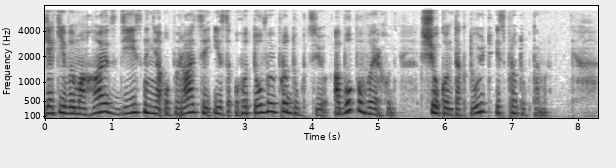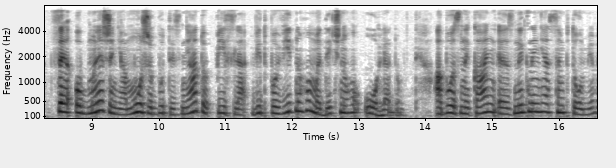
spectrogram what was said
які вимагають здійснення операцій із готовою продукцією або поверхонь, що контактують із продуктами. Це обмеження може бути знято після відповідного медичного огляду або зникнення симптомів,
